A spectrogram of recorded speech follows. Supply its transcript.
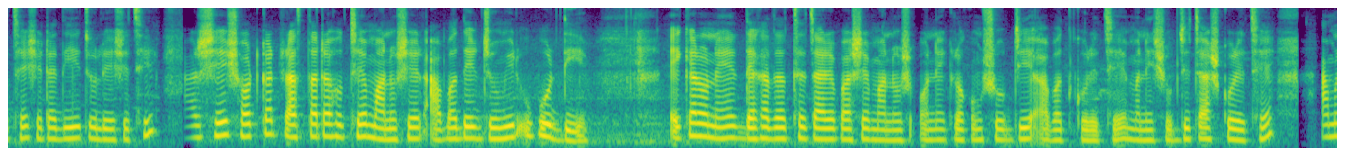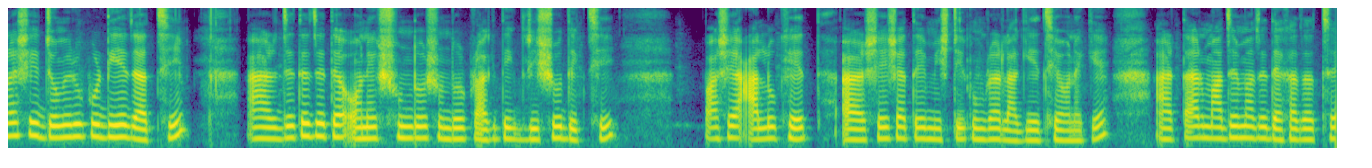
আছে সেটা দিয়ে চলে এসেছি। আর সেই শর্টকাট রাস্তাটা হচ্ছে মানুষের আবাদের জমির উপর দিয়ে। এই কারণে দেখা যাচ্ছে চারিপাশে মানুষ অনেক রকম সবজি আবাদ করেছে মানে সবজি চাষ করেছে। আমরা সেই জমির উপর দিয়ে যাচ্ছি। আর যেতে যেতে অনেক সুন্দর সুন্দর প্রাকৃতিক দৃশ্য দেখছি। পাশে আলু ক্ষেত, আর সেই সাথে মিষ্টি কুমড়া লাগিয়েছে অনেকে। আর তার মাঝে মাঝে দেখা যাচ্ছে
